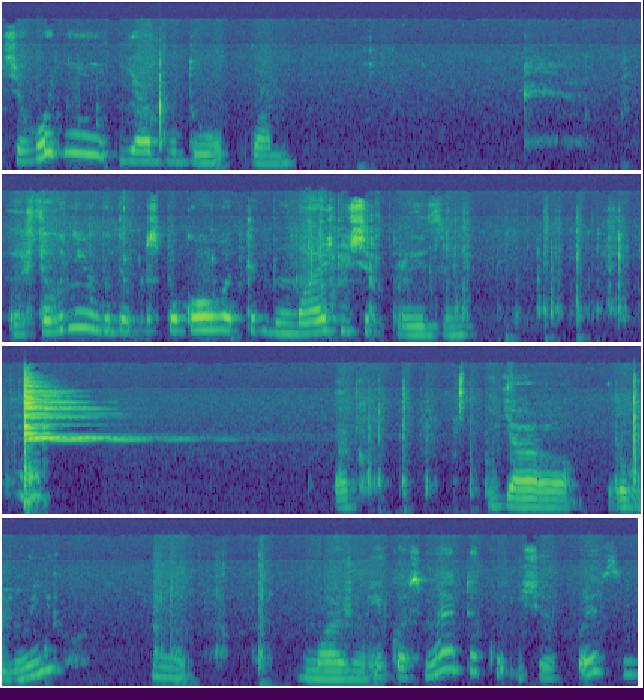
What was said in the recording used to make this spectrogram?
Сьогодні я буду вам. Е, Сьогодні ми будемо розпаковувати бумажні сюрпризи. Так, я роблю їх. Ну, бумажну і косметику, і сюрпризи.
